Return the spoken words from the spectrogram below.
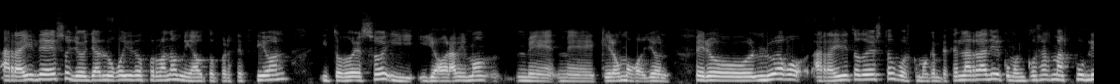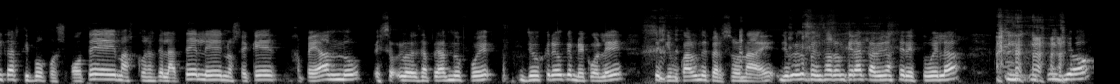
a raíz de eso yo ya luego he ido formando mi autopercepción y todo eso y, y yo ahora mismo me, me, quiero mogollón. Pero luego, a raíz de todo esto, pues como que empecé en la radio y como en cosas más públicas, tipo pues OT, más cosas de la tele, no sé qué, zapeando. Eso, lo de zapeando fue, yo creo que me colé, se equivocaron de persona, ¿eh? Yo creo que pensaron que era Cabina Cerezuela y, y fui yo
